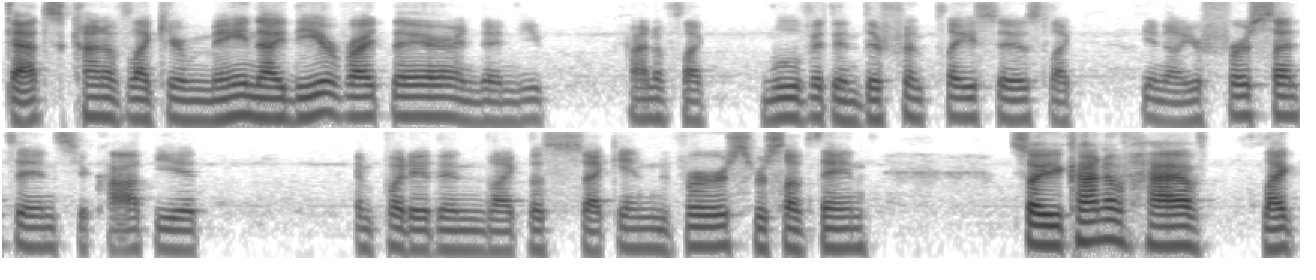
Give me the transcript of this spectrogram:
that's kind of like your main idea right there. And then you kind of like move it in different places, like you know your first sentence you copy it and put it in like the second verse or something so you kind of have like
